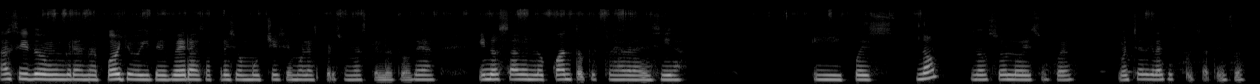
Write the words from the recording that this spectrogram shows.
ha sido un gran apoyo y de veras aprecio muchísimo a las personas que los rodean y no saben lo cuánto que estoy agradecida. Y pues no, no solo es un juego. Muchas gracias por su atención.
